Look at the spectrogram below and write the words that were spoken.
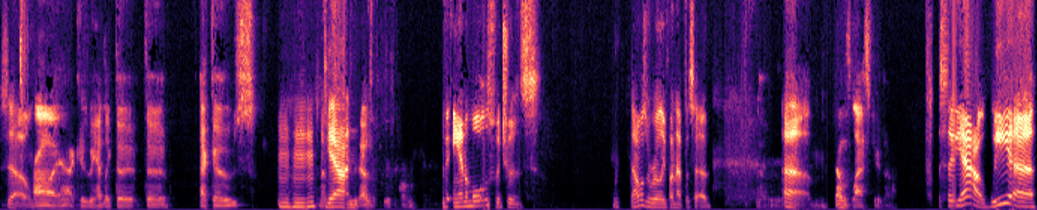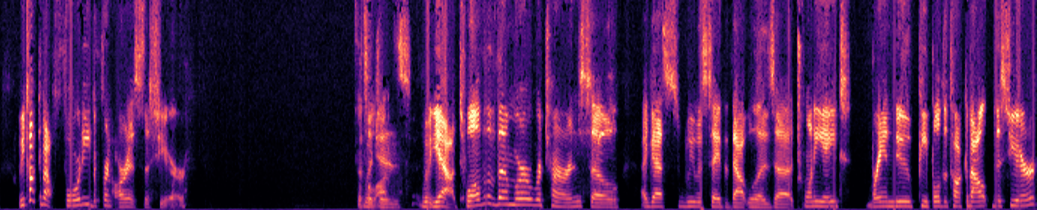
So, Oh yeah, because we had like the the echoes. Hmm Episode yeah, two, and that was a good one. the animals, which was that was a really fun episode. Um, That was last year though. so yeah, we uh we talked about forty different artists this year. That's which a lot. is well, yeah 12 of them were returns so i guess we would say that that was uh 28 brand new people to talk about this year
